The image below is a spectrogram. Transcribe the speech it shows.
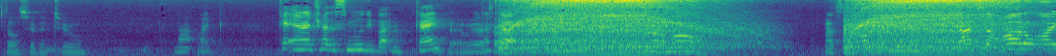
still see the two. It's not like. Okay, and I try the smoothie button. Okay. Okay, we're gonna Let's try. do it. That's the that's the auto I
